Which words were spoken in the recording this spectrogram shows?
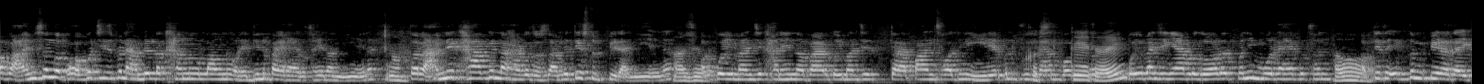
अब हामीसँग भएको चिज पनि हामीले ल खानु लाउनु भने दिन पाइरहेको छैन नि होइन। तर हामीले खाएकै नखाएको जस्तो हामीले त्यस्तो पीडा नि होइन। अब कोही मान्छे खानै नपाएर कोही मान्छे ता- पाँच छ दिन हिँडेर पनि पुगिरहनु। भएको कोही मान्छे यहाँबाट गएर पनि मरिरहेको छन्। अब त्यो त एकदम पीडादायक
